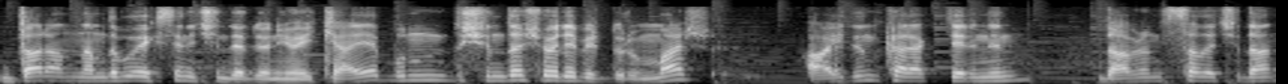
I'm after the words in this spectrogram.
Dar anlamda bu eksen içinde dönüyor hikaye. Bunun dışında şöyle bir durum var. Aydın karakterinin davranışsal açıdan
